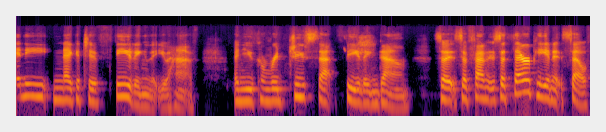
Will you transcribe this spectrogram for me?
any negative feeling that you have, and you can reduce that feeling down. So it's a fan, it's a therapy in itself,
